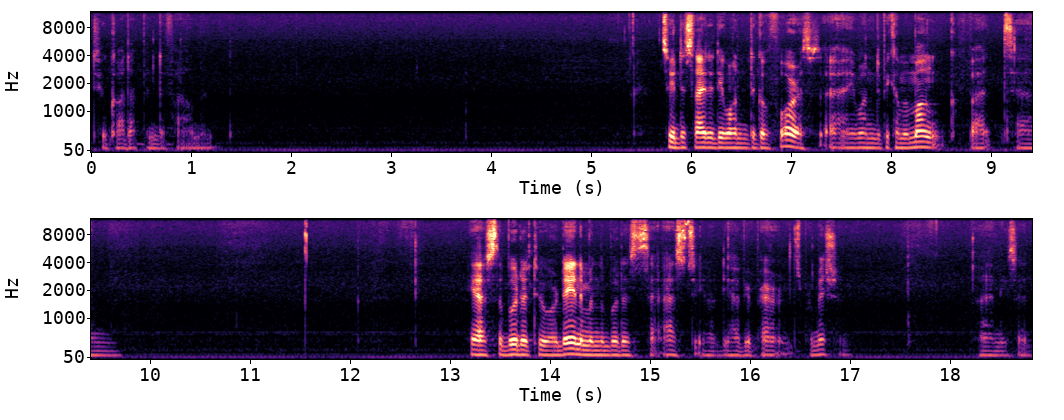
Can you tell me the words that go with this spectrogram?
too caught up in defilement. So he decided he wanted to go forth. Uh, he wanted to become a monk, but um, he asked the Buddha to ordain him, and the Buddha asked, you know, do you have your parents' permission? And he said,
